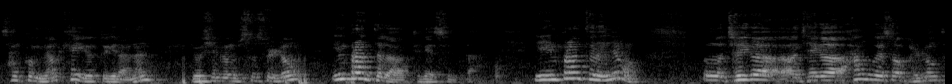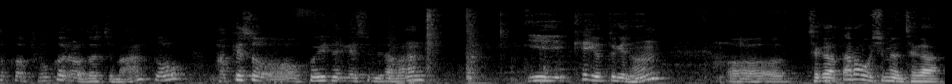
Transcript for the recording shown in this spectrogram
상품명 K 요뚝이라는 요실금 수술용 임플란트가 되겠습니다. 이 임플란트는요, 어, 저희가 제가 한국에서 발명 특허 두 건을 얻었지만 또 밖에서 보여드리겠습니다만은 이 K 유뚜기는 어, 제가 따라오시면 제가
